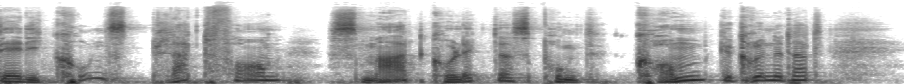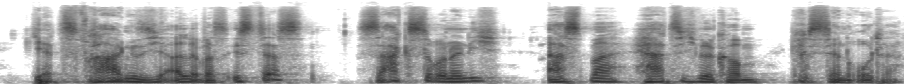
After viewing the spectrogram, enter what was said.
der die Kunstplattform smartcollectors.com gegründet hat. Jetzt fragen sich alle, was ist das? Sagst du aber noch nicht. Erstmal herzlich willkommen, Christian Rother.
